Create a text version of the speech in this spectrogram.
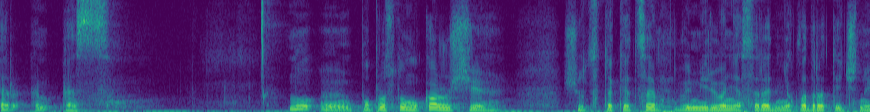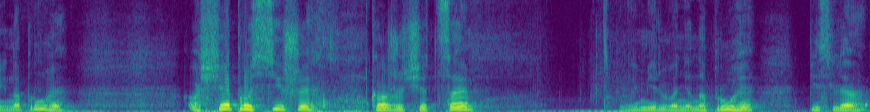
РМС. Ну, е, по-простому кажучи, що це таке? Це вимірювання середньоквадратичної напруги. А ще простіше кажучи, це вимірювання напруги після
